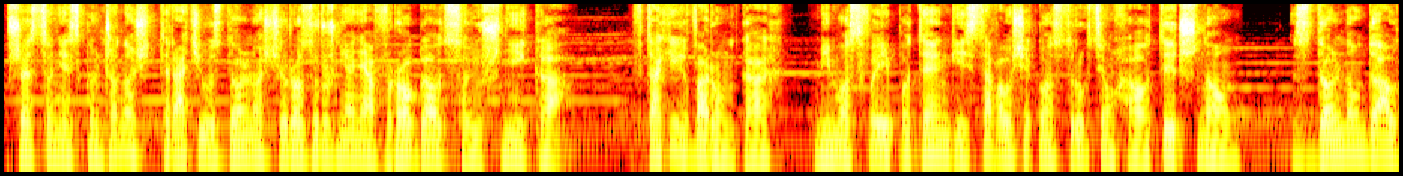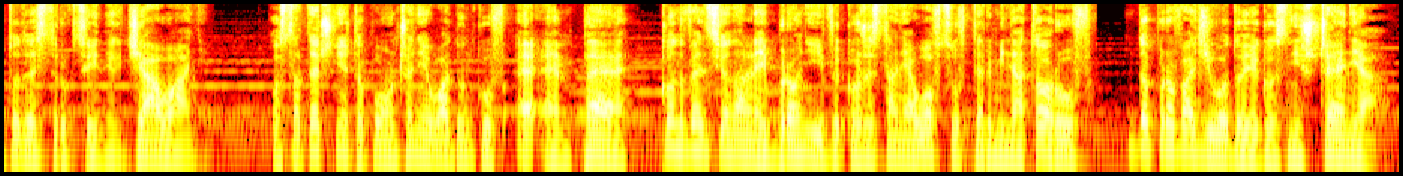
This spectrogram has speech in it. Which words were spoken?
przez co nieskończoność tracił zdolność rozróżniania wroga od sojusznika. W takich warunkach, mimo swojej potęgi, stawał się konstrukcją chaotyczną, zdolną do autodestrukcyjnych działań. Ostatecznie to połączenie ładunków EMP, konwencjonalnej broni i wykorzystania łowców terminatorów doprowadziło do jego zniszczenia.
